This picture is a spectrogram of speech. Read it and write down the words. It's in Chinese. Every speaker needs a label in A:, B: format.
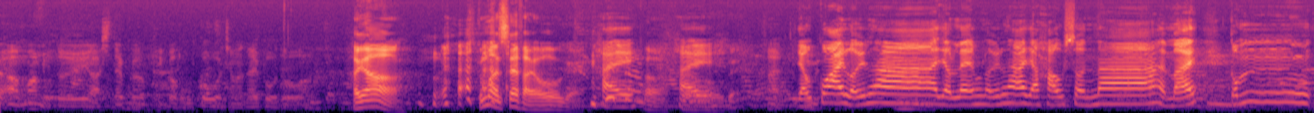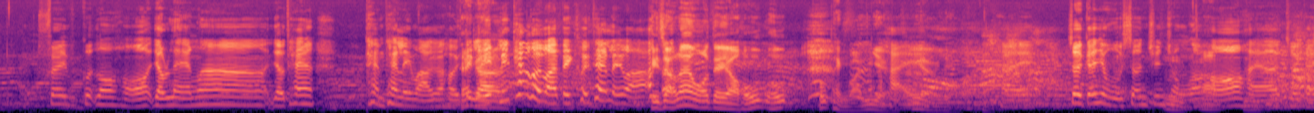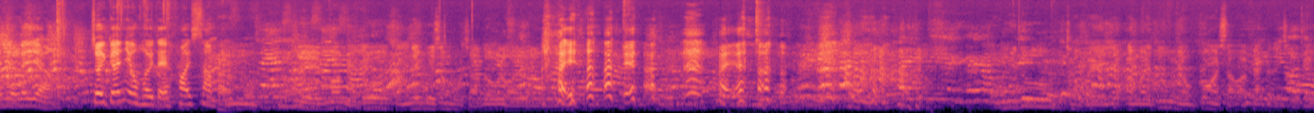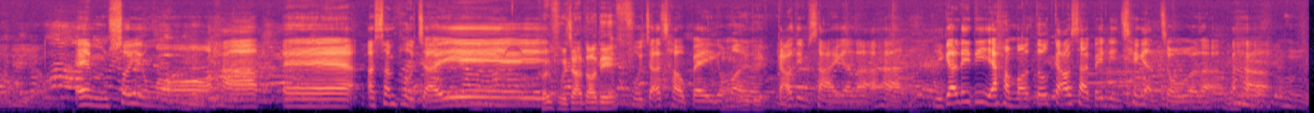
A: 阿媽咪對阿 Step 嘅評價好高啊！尋日睇報道啊，
B: 係啊，咁啊 Steph 係 好好嘅，
C: 係
B: 啊
C: 係
B: 係好嘅。
C: 又乖女啦，又靚女啦，又孝順啦，係咪？咁 very good 咯，嗬，又靚啦，又聽聽唔聽你話㗎佢？你你聽佢話定佢聽你話？
B: 其實咧，我哋又好好好平穩嘅呢
C: 係
B: 樣嘢。
C: 係最緊要互相尊重咯，
B: 嗯
C: 嗬，係啊，最緊要呢樣，最緊要佢哋開心。
A: 即係媽咪都等呢杯新抱茶都好耐啦。
C: 係啊係啊係啊！
A: 會都籌備？係咪都有幫下手阿 Pat 佢哋籌備嗰啲嘢啊？
C: 誒唔需要我嚇誒阿新抱仔。
B: 佢負責多啲。
C: 負責籌備咁啊搞掂晒㗎啦嚇！而家呢啲嘢係咪都交晒俾年青人做㗎啦嚇？嗯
